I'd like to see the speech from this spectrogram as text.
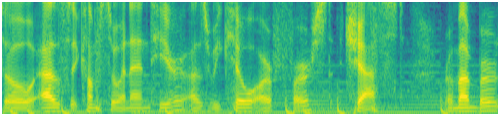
So as it comes to an end here, as we kill our first chest, remember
